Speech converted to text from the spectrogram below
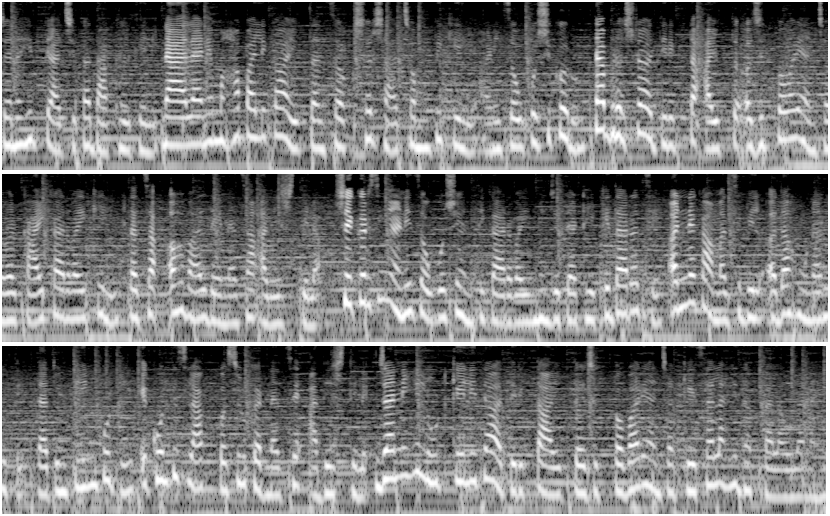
जनहित याचिका दाखल केली. न्यायालयाने महापालिका आयुक्तांचं अक्षरशः चंपी केली आणि चौकशी करून त्या भ्रष्ट अतिरिक्त आयुक्त अजित पवार यांच्यावर काय कारवाई केली त्याचा अहवाल देण्याचा आदेश दिला. शेखर सिंग यांनी चौकशी अंती कारवाई म्हणजे त्या ठेकेदाराचे अन्य कामाचे बिल अदा होणार होते. त्यातून तीन कोटी एकोणतीस लाख वसूल करण्याचे आदेश दिले. ज्यांनी ही लूट केली त्या अतिरिक्त आयुक्त अजित पवार यांच्या केसालाही धक्का लावला नाही.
